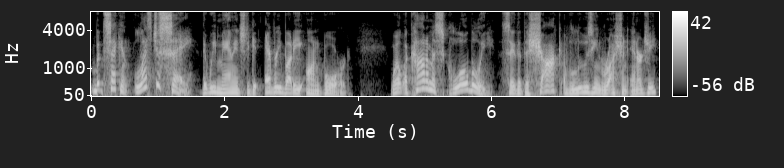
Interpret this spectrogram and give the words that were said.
But second, let's just say that we managed to get everybody on board. Well, economists globally say that the shock of losing Russian energy,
